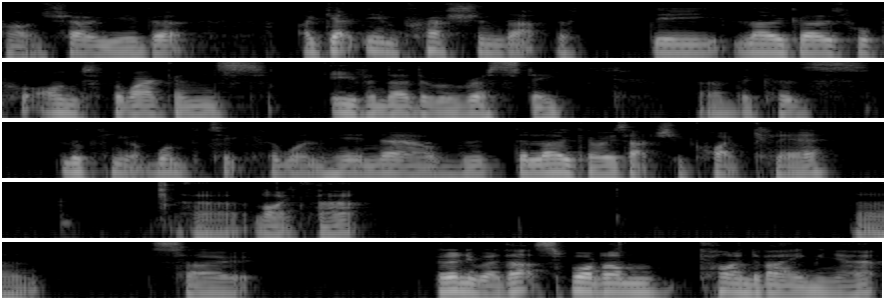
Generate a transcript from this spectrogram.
can't show you but I get the impression that the the logos were put onto the wagons even though they were rusty uh, because looking at one particular one here now the, the logo is actually quite clear uh, like that. Uh, so, but anyway, that's what I'm kind of aiming at.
